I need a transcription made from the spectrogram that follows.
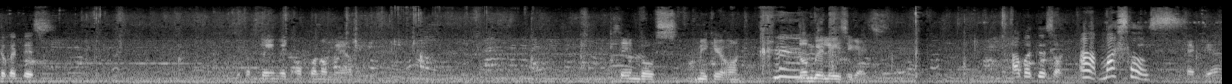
Look at this. It's a flame with okonomiyaki. Same goes. Make your own. Don't be lazy, guys. How about this one? Ah, mussels. Heck yeah.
